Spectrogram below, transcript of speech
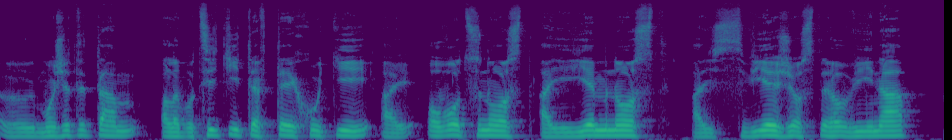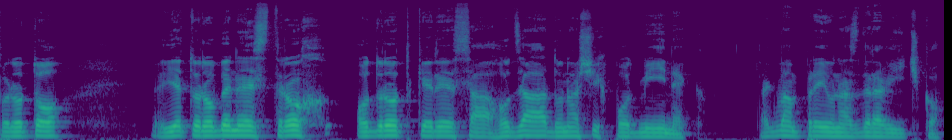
E, môžete tam, alebo cítite v tej chuti aj ovocnosť, aj jemnosť, aj sviežosť toho vína, proto je to robené z troch odrod, ktoré sa hodzá do našich podmínek. Tak vám prejú na zdravíčko.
